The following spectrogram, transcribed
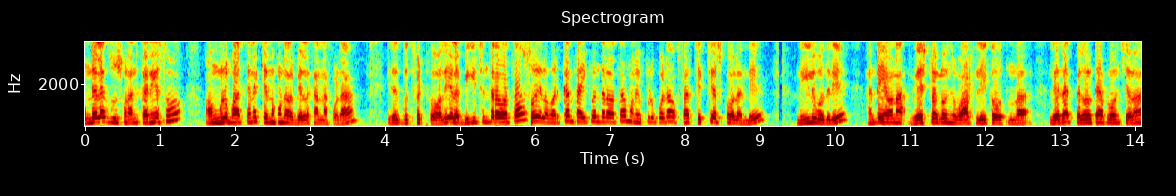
ఉండేలాగా చూసుకోండి. కనీసం అంగుళం పాతికైనా కిందకు ఉండాలి బిళ్ళ కన్నా కూడా. ఇదే గుర్తుపెట్టుకోవాలి. ఇలా బిగించిన తర్వాత సో ఇలా వర్క్ అంతా అయిపోయిన తర్వాత మనం ఎప్పుడు కూడా ఒకసారి చెక్ చేసుకోవాలండి. నీళ్ళు వదిలి అంటే ఏమైనా వేస్ట్ ప్లగ్లోంచి వాటర్ లీక్ అవుతుందా? లేదా పిల్లల ట్యాప్లోంచి ఏమైనా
